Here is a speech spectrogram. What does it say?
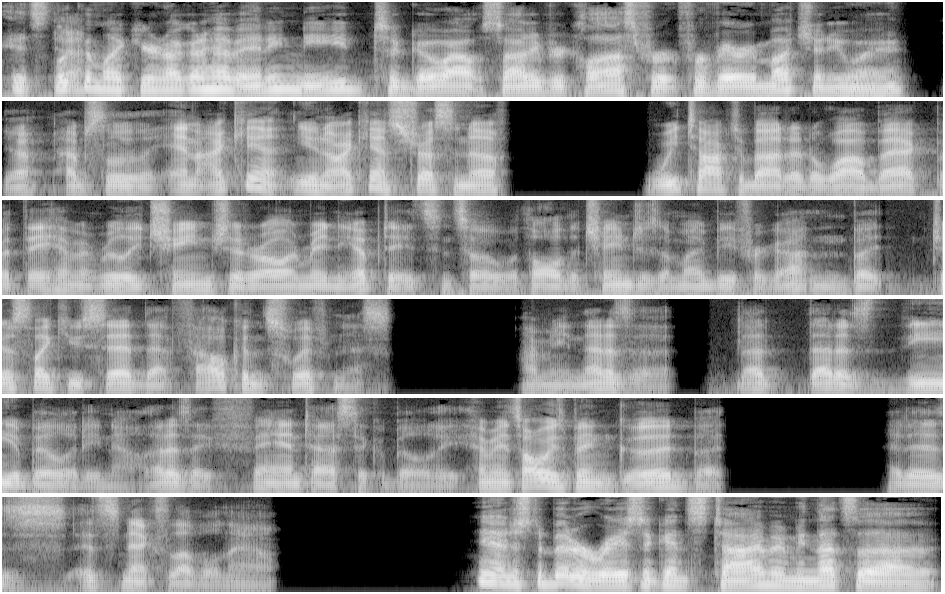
it's Yeah. looking like you're not going to have any need to go outside of your class for, for very much anyway. Yeah, absolutely. And I can't, you know, I can't stress enough. We talked about it a while back, but they haven't really changed it or all or made any updates. And so with all the changes, it might be forgotten. But just like you said, that Falcon swiftness, I mean, that is a that that is the ability now. That is a fantastic ability. I mean, it's always been good, but it is it's next level now. Yeah, just a better race against time. I mean, that's a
